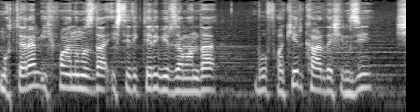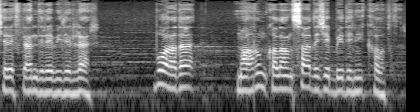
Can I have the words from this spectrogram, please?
muhterem ihvanımızda istedikleri bir zamanda bu fakir kardeşinizi şereflendirebilirler. Bu arada mahrum kalan sadece bedeni kalıptır.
